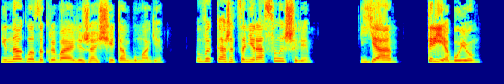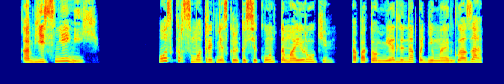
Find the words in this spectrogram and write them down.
и нагло закрывая лежащие там бумаги. Вы, кажется, не раз слышали. Я требую объяснений. Оскар смотрит несколько секунд на мои руки, а потом медленно поднимает глаза,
